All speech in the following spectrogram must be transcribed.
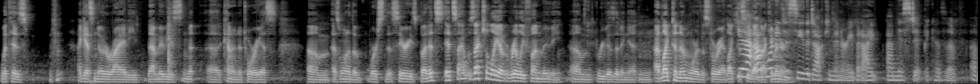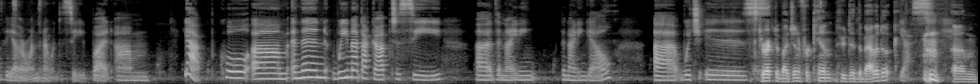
with his I guess notoriety. That movie's uh, kind of notorious um, as one of the worst of the series. But it's it's it was actually a really fun movie. Um, revisiting it, and I'd like to know more of the story. I'd like to yeah, see that I wanted documentary. to see the documentary, but I I missed it because of of the other one that I went to see. But um, yeah, cool. Um, and then we met back up to see uh, the nighting the Nightingale, uh, which is it's Directed by Jennifer Kent, who did the Babadook. yes. Um,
